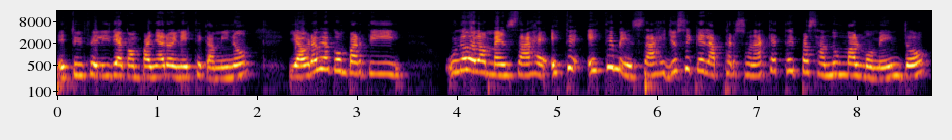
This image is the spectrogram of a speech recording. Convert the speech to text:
Estoy feliz de acompañaros en este camino y ahora voy a compartir uno de los mensajes, este, este mensaje, yo sé que las personas que estáis pasando un mal momento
